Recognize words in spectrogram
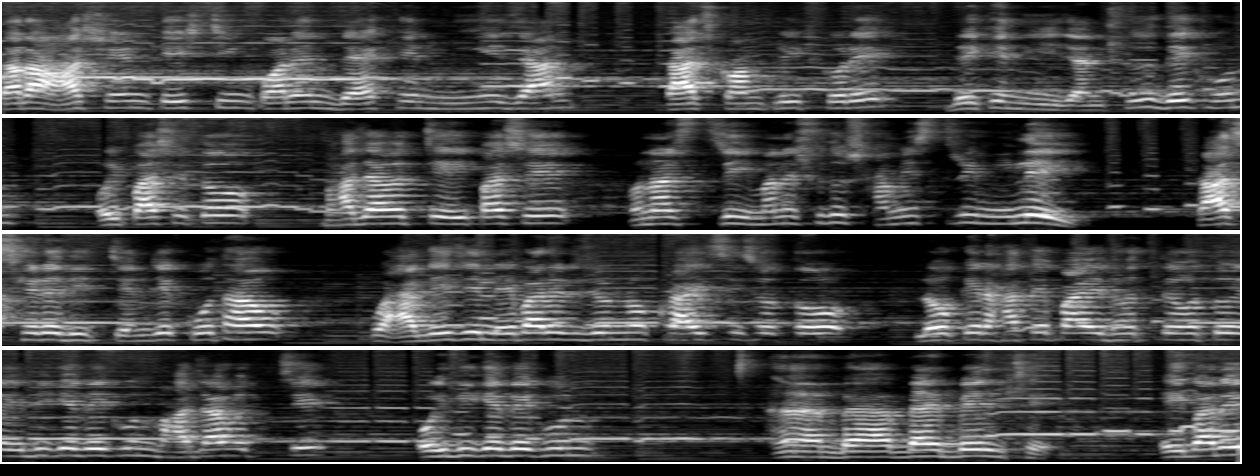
তারা আসেন টেস্টিং করেন, দেখেন, নিয়ে যান, কাজ কমপ্লিট করে দেখে নিয়ে যান। শুধু দেখুন, ওই পাশে তো ভাজা হচ্ছে, এই পাশে ওনার স্ত্রী মানে শুধু স্বামী স্ত্রী মিলেই কাজ ছেড়ে দিচ্ছেন। যে কোথাও আগে যে লেবারের জন্য ক্রাইসিস হতো, লোকের হাতে পায়ে ধরতে হতো, এদিকে দেখুন ভাজা হচ্ছে, ওইদিকে দেখুন বেলছে। এইবারে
